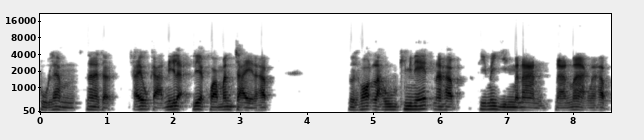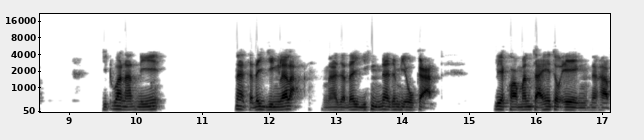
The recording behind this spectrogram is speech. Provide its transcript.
ฟูแลมน่าจะใช้โอกาสนี้แหละ เรียกความมั่นใจนะครับ โดยเฉพาะลาอูคิมิเนสนะครับ ที่ไม่ยิงมานานนานมากนะครับ คิดว่านัดนี้ น่าจะได้ยิงแล้วล่ะ น่าจะได้ยิงน่าจะมีโอกาส เรียกความมั่นใจให้ตัวเองนะครับ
